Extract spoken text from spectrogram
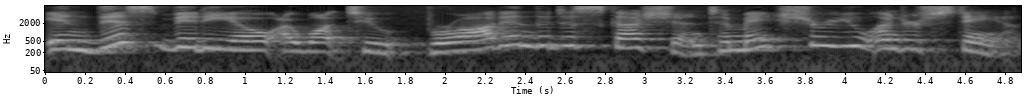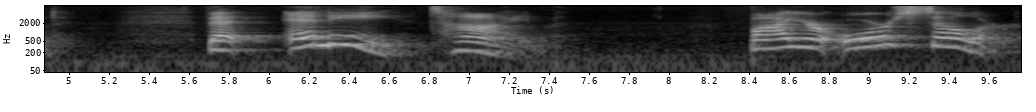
In this video, I want to broaden the discussion to make sure you understand that any time buyer or seller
